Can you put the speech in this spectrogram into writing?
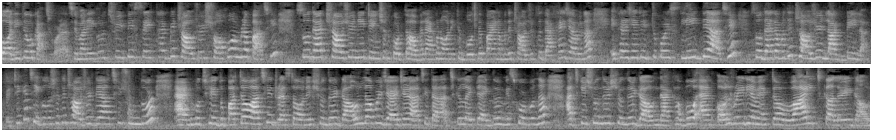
বডিতেও কাজ করা আছে। মানে এগুলো থ্রি পিস সেট থাকবে ট্রাউজার সহ আমরা পাচ্ছি। সো দ্যাট ট্রাউজার নিয়ে টেনশন করতে হবে না। এখন অনেকে বলতে পারেন, আমাদের ট্রাউজার তো দেখাই যাবে না। এখানে যেহেতু একটু করে স্লিভ দেওয়া আছে সো দ্যাট আমাদের ট্রাউজার লাগবেই লাগবে। ঠিক আছে? এগুলোর সাথে ট্রাউজার দেওয়া আছে সুন্দর। অ্যান্ড হচ্ছে দুপাট্টাও আছে ড্রেসটা অনেক সুন্দর। গাউন লাভার যারা যারা আছে, তারা আজকের লাইফটা একদমই মিস করব না। আজকে সুন্দর সুন্দর গাউন দেখাবো। অ্যান্ড অলরেডি আমি একটা হোয়াইট কালারের গাউন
